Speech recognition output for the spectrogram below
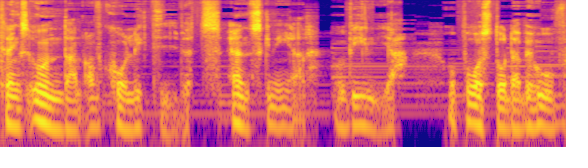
trängs undan av kollektivets önskningar och vilja och påstådda behov.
